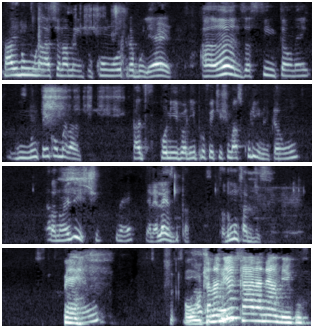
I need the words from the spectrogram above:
tá em um relacionamento com outra mulher há anos, assim, então, né? Não tem como ela tá disponível ali pro fetiche masculino. Então, ela não existe, né? Ela é lésbica. Todo mundo sabe disso. É. Ou tá na minha cara, né, amigo?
